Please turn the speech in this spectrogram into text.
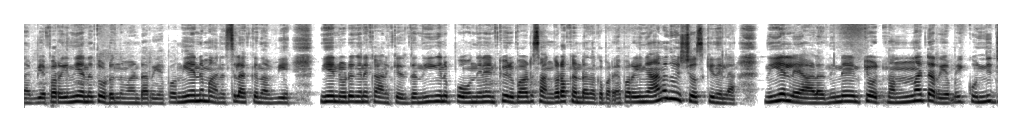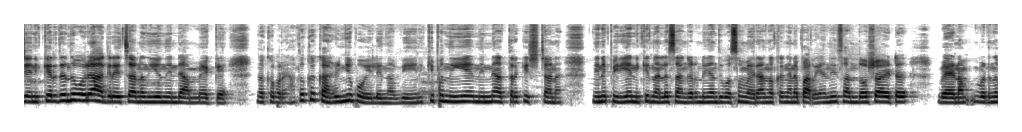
നവ്യ. പറയും നീ എന്നെ തൊടുന്നു വേണ്ട അറിയാം അപ്പോൾ നീ എന്നെ മനസ്സിലാക്കുക നവ്യെ. നീ എന്നോട് ഇങ്ങനെ കാണിക്കരുത്. നീ ഇങ്ങനെ പോകുന്നതിന് എനിക്ക് ഒരുപാട് സങ്കടമൊക്കെ ഉണ്ടെന്നൊക്കെ പറയാം. പറയും ഞാനത് വിശ്വസിക്കുന്നില്ല. നീയല്ലേ ആൾ നിന്നെ എനിക്ക് നന്നായിട്ട് അറിയാം ഈ കുഞ്ഞ് ജനിക്കരുതെന്ന് പോലും ആഗ്രഹിച്ചാണ് നീയും നിന്റെ അമ്മയൊക്കെ. എന്നൊക്കെ പറയാം. അതൊക്കെ കഴിഞ്ഞു പോയില്ലേ നവ്യ? എനിക്കിപ്പോൾ നീ നിന്നെ അത്രയ്ക്ക് ഇഷ്ടമാണ് നിന്നെ പിരിയാൻ എനിക്ക് നല്ല സങ്കടമുണ്ട്. ഞാൻ ദിവസം വരാമെന്നൊക്കെ ഇങ്ങനെ പറയാം. നീ സന്തോഷമായിട്ട് വേണം ഇവിടുന്ന്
